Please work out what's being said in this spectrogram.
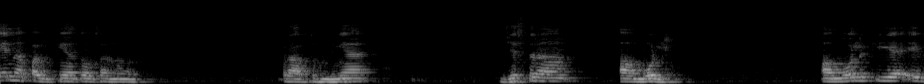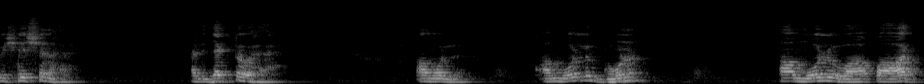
ਇਹਨਾਂ ਪੰਕਤੀਆਂ ਤੋਂ ਸਾਨੂੰ ਪ੍ਰਾਪਤ ਹੁੰਦੀਆਂ। ਜਿਸ ਤਰ੍ਹਾਂ ਅਮੁੱਲ ਅਮੁੱਲ ਕੀ ਹੈ? ਇਹ ਵਿਸ਼ੇਸ਼ਣ ਹੈ ਐਡਜੈਕਟਿਵ ਹੈ। ਅਮੁੱਲ ਅਮੁੱਲ ਗੁਣ, ਅਮੁੱਲ ਵਪਾਰ।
